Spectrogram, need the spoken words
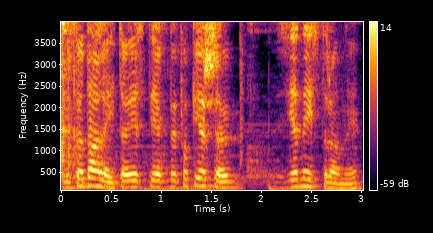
Tylko dalej, to jest jakby po pierwsze, z jednej strony,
